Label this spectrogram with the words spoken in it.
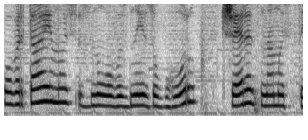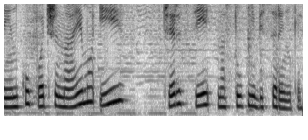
Повертаємось знову знизу вгору через намистинку, починаємо і через всі наступні бісеринки.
